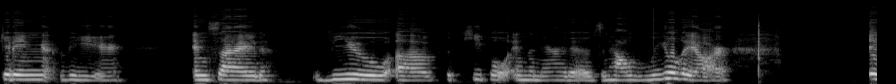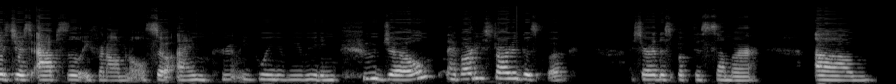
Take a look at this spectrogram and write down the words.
getting the inside view of the people in the narratives and how real they are is just absolutely phenomenal. So I'm currently going to be reading Cujo. I've already started this book. I started this book this summer. Um,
